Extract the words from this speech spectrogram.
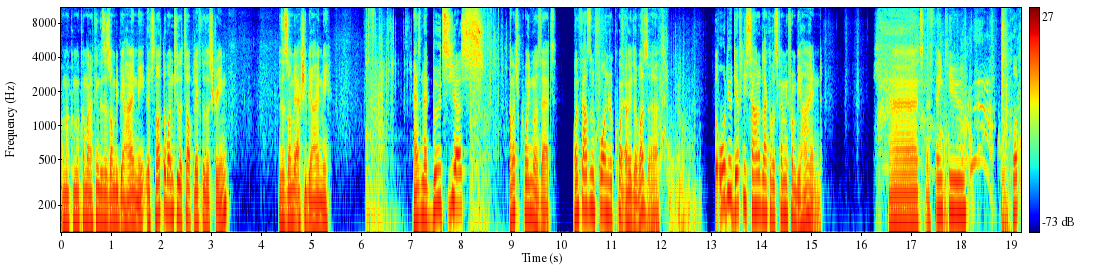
Come on, come on, come on. I think there's a zombie behind me. It's not the one to the top left of the screen. There's a zombie actually behind me. Hazmat boots, yes! How much coin was that? 1,400 coin. Okay, there was a... The audio definitely sounded like it was coming from behind. That's no thank you. Whoops.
